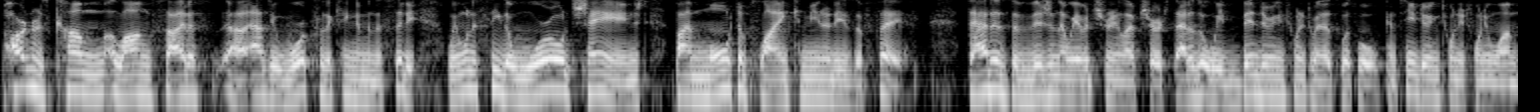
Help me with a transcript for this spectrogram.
partners come alongside us uh, as we work for the kingdom in the city. We want to see the world changed by multiplying communities of faith. That is the vision that we have at Trinity Life Church. That is what we've been doing in 2020. That's what we'll continue doing in 2021.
